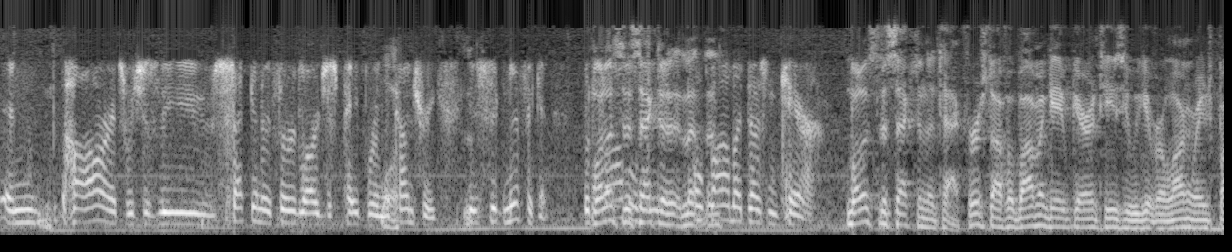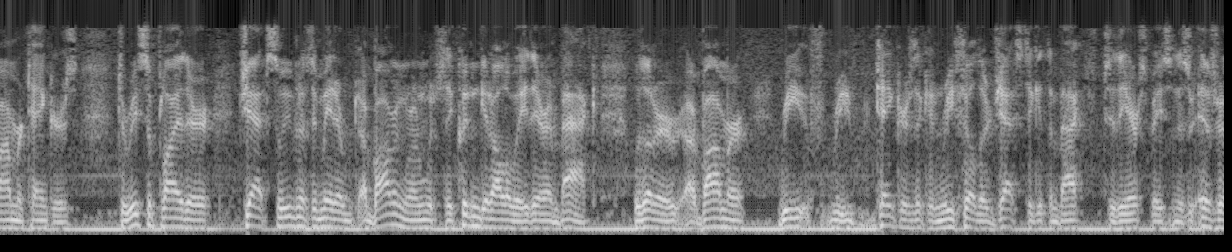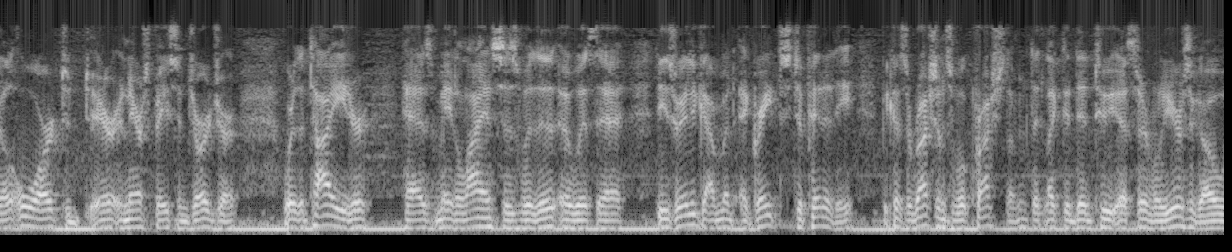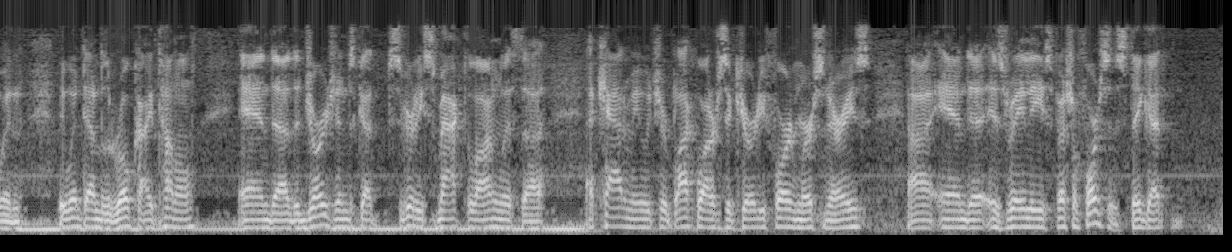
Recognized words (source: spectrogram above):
in Haaretz, which is the second or third largest paper in the country, is significant. The Well, let's dissect is it. Let- let- Obama doesn't care. Well, let's dissect an attack. First off, Obama gave guarantees he would give our long-range bomber tankers to resupply their jets. So even if they made a, a bombing run, which they couldn't get all the way there and back, without our, our uh, bomber re, re, tankers that can refill their jets to get them back to the airspace in Israel or to air, an airspace in Georgia, where the TIE Eater has made alliances with uh, with uh, the Israeli government at great stupidity because the Russians will crush them, that like they did two, uh, several years ago when they went down to the Roki Tunnel, and uh, the Georgians got severely smacked along with uh, Academi, which are Blackwater Security, foreign mercenaries, uh, and Israeli special forces. They got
